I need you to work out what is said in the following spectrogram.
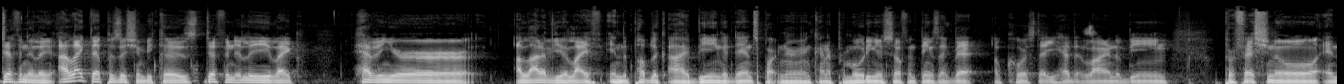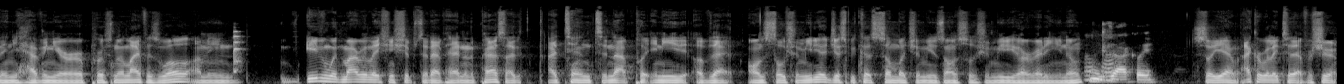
Definitely. I like that position because definitely like having your a lot of your life in the public eye being a dance partner and kind of promoting yourself and things like that. Of course that you have that line of being professional and then you having your personal life as well. I mean, even with my relationships that I've had in the past, I I tend to not put any of that on social media just because so much of me is on social media already, you know? exactly So yeah, I can relate to that for sure.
